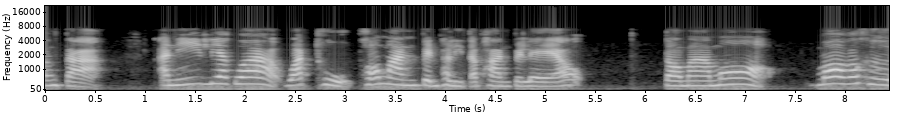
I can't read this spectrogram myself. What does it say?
ต่างๆ อันนี้เรียกว่าวัตถุ เพราะมันเป็นผลิตภัณฑ์ไปแล้ว ต่อมาหม้อ หม้อก็คือ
